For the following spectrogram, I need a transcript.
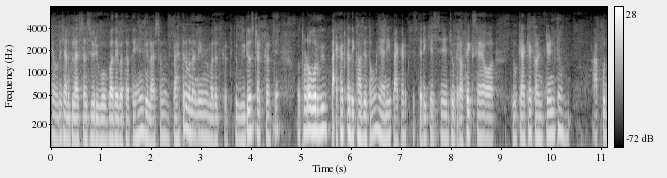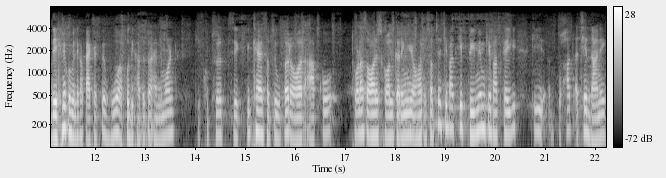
कि अपने चैनल पर लाइफ स्टाइल से वो बातें बताते हैं जो लाइफ में बेहतर बनाने में मदद करती है। तो वीडियो स्टार्ट करते हैं और थोड़ा ओवरव्यू पैकेट का दिखा देता हूँ, यानी पैकेट किस तरीके से, जो ग्राफिक्स है और जो क्या क्या कंटेंट आपको देखने को मिलेगा पैकेट पे, वो आपको दिखाते तो एनिमॉन्ड की खूबसूरत सी पिक है सबसे ऊपर, और आपको थोड़ा सा और स्क्रॉल करेंगे। और सबसे अच्छी बात की प्रीमियम की बात कही कि बहुत अच्छे दाने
